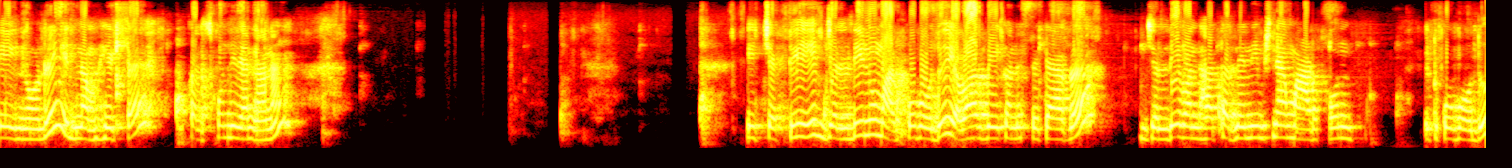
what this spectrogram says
ಈಗ ನೋಡ್ರಿ ಇದ್ ನಮ್ ಹಿಟ್ಟ ಕಲ್ಸ್ಕೊಂಡಿದ್ದೇನೆ ನಾನು. ಈ ಚಕ್ಲಿ ಜಲ್ದಿನೂ ಮಾಡ್ಕೋಬಹುದು, ಯಾವಾಗ ಬೇಕು ಆಗ ಜಲ್ದಿ ಒಂದ್ ಹತ್ತು ಹದಿನೈದು ನಿಮಿಷನಾಗ ಮಾಡ್ಕೊಂಡ್ ಇಟ್ಕೋಬಹುದು.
